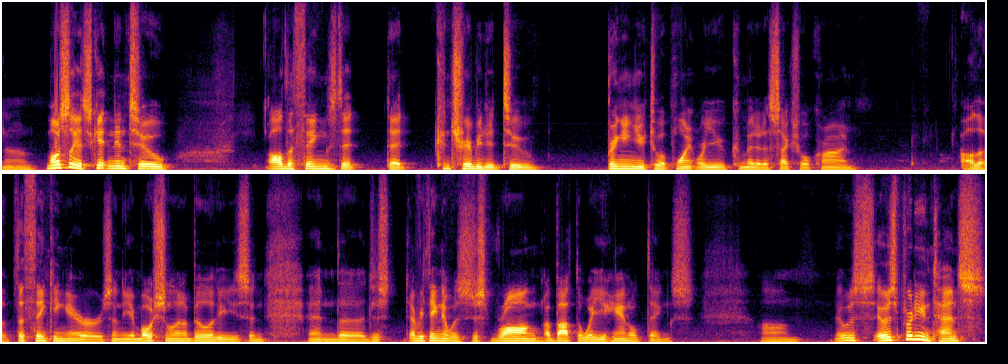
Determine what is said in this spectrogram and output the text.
Um, mostly, it's getting into all the things that that contributed to bringing you to a point where you committed a sexual crime all the, the thinking errors and the emotional inabilities and and the, just everything that was just wrong about the way you handled things. Um, it was it was pretty intense.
